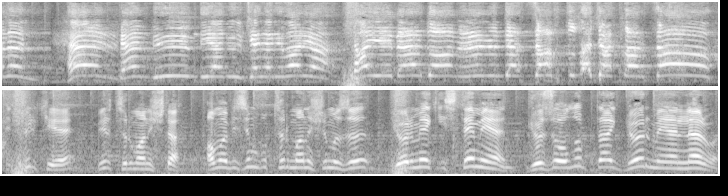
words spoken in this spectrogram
dünyanın her ben büyüğüm diyen ülkeleri var ya Tayyip Erdoğan'ın önünde saf tutacaklar saf. Türkiye bir tırmanışta ama bizim bu tırmanışımızı görmek istemeyen, gözü olup da görmeyenler var.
